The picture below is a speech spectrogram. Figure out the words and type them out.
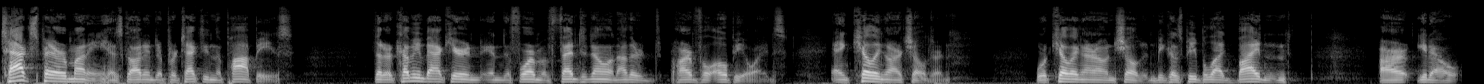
taxpayer money has gone into protecting the poppies that are coming back here in, in the form of fentanyl and other harmful opioids and killing our children. We're killing our own children because people like Biden are, you know,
